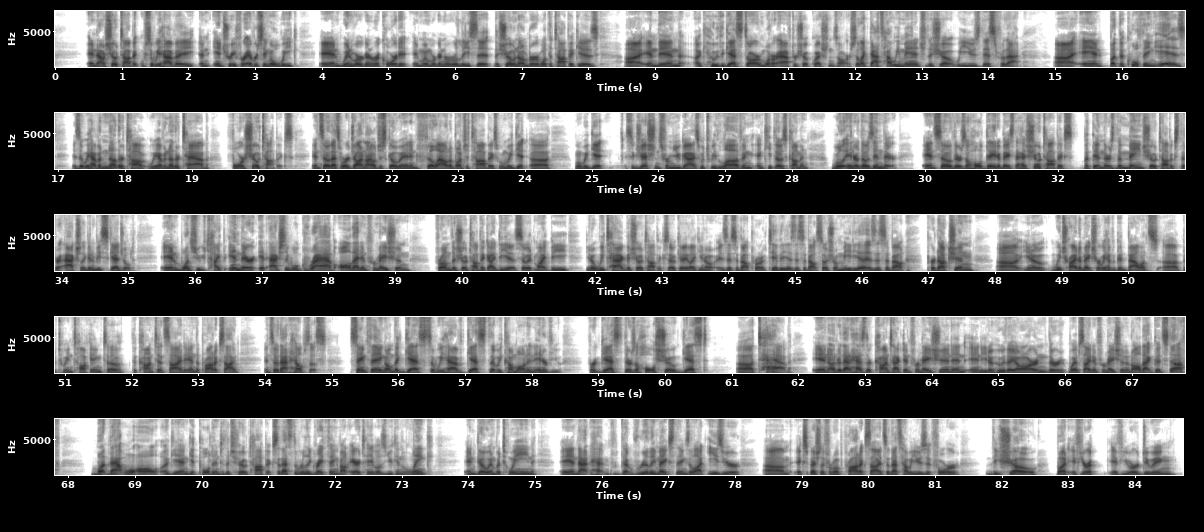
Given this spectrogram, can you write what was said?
And now show topic. So we have a an entry for every single week and when we're going to record it and when we're going to release it, the show number, what the topic is, uh, and then like who the guests are and what our after show questions are. So like that's how we manage the show. We use this for that. Uh, and but the cool thing is is that we have another top we have another tab for show topics. And so that's where John and I will just go in and fill out a bunch of topics when we get uh, when we get suggestions from you guys, which we love and, and keep those coming. We'll enter those in there. And so there's a whole database that has show topics, but then there's the main show topics that are actually going to be scheduled. And once you type in there, it actually will grab all that information from the show topic ideas. So it might be, you know, we tag the show topics. Okay, like, you know, is this about productivity? Is this about social media? Is this about production? Uh, you know, we try to make sure we have a good balance uh, between talking to the content side and the product side. And so that helps us. Same thing on the guests. So we have guests that we come on and interview. For guests, there's a whole show guest uh, tab. And under that has their contact information and and you know who they are and their website information and all that good stuff. But that will all again get pulled into the show topic. So that's the really great thing about airtable is you can link and go in between. And that ha- that really makes things a lot easier um, especially from a product side. So that's how we use it for the show. But if you're a, if you are doing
